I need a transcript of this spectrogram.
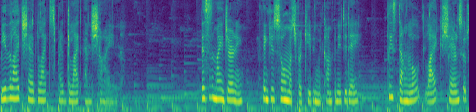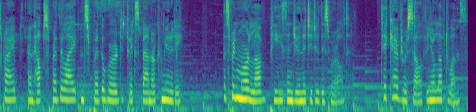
Be the light, share the light, spread the light, and shine. This is my journey. Thank you so much for keeping me company today. Please download, like, share, and subscribe, and help spread the light and spread the word to expand our community. Let's bring more love, peace, and unity to this world. Take care of yourself and your loved ones.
